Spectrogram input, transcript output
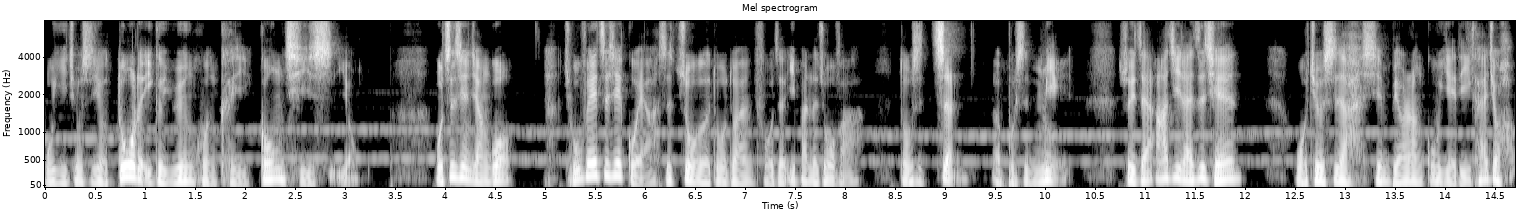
无疑就是又多了一个冤魂可以供其使用。我之前讲过，除非这些鬼啊是作恶多端，否则一般的做法都是正而不是灭。所以在阿基来之前，我就是啊，先不要让姑爷离开就好。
